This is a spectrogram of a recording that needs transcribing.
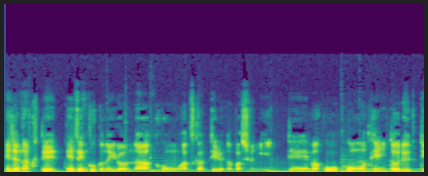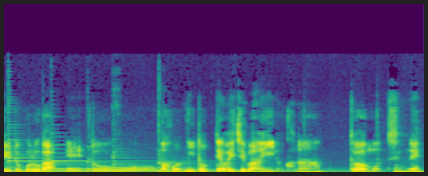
れじゃなくて、ね、全国のいろんな本を扱っているような場所に行って、まあ、こう本を手に取るっていうところが、えっ、ー、と、まあ、本にとっては一番いいのかなとは思うんですよね。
